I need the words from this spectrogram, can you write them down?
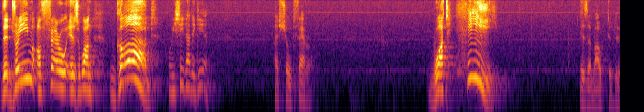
The dream of Pharaoh is one God, we see that again, has showed Pharaoh what he is about to do.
